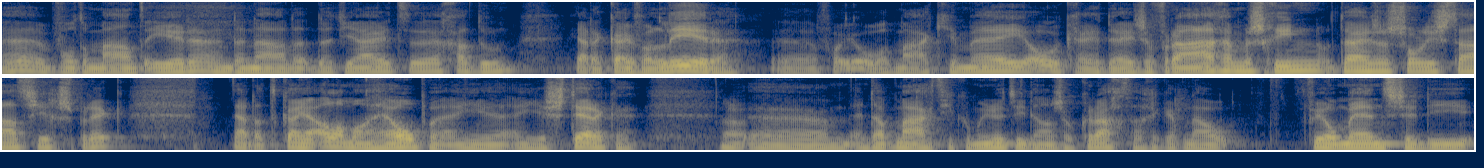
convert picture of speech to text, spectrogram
bijvoorbeeld een maand eerder en daarna dat, dat jij het gaat doen. Ja, dan kan je van leren. Van, joh, wat maak je mee? Oh, ik kreeg deze vragen misschien tijdens een sollicitatiegesprek. Ja, dat kan je allemaal helpen en je, en je sterken. Ja. En dat maakt die community dan zo krachtig. Ik heb nou veel mensen die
